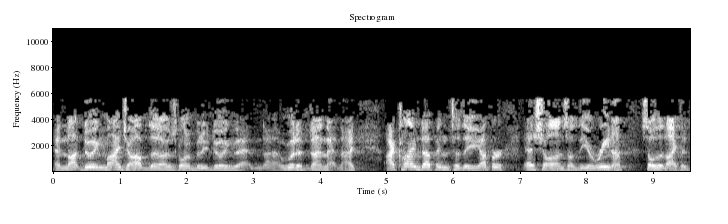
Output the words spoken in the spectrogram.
and not doing my job that I was going to be doing that uh, would have done that night, I climbed up into the upper echelons of the arena so that I could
